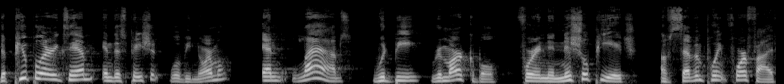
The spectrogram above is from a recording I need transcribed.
The pupillary exam in this patient will be normal. And labs would be remarkable for an initial pH of 7.45,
